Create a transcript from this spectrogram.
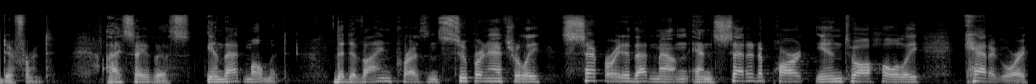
different. I say this in that moment, the divine presence supernaturally separated that mountain and set it apart into a holy category.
